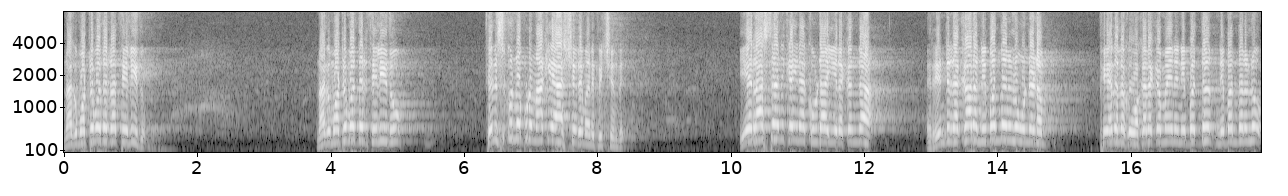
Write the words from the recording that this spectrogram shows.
నాకు మొట్టమొదట తెలీదు. నాకు మొట్టమొదటి తెలియదు తెలుసుకున్నప్పుడు నాకే ఆశ్చర్యం అనిపించింది. ఏ రాష్ట్రానికైనా కూడా ఈ రకంగా రెండు రకాల నిబంధనలు ఉండడం పేదలకు ఒక రకమైన నిబంధ నిబంధనలు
